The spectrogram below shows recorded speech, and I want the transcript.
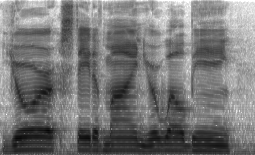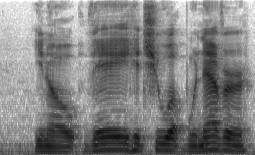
your state of mind, your well being. You know, they hit you up whenever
